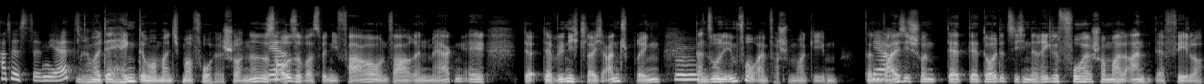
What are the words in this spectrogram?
hat es denn jetzt? Ja, weil der hängt immer manchmal vorher schon. Ne? Das ja. ist auch so was, wenn die Fahrer und Fahrerinnen merken, ey, der, der will nicht gleich anspringen, mhm. dann so eine Info einfach schon mal geben dann ja. weiß ich schon, der, der deutet sich in der Regel vorher schon mal an, der Fehler.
